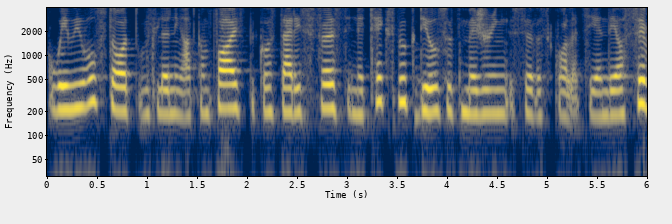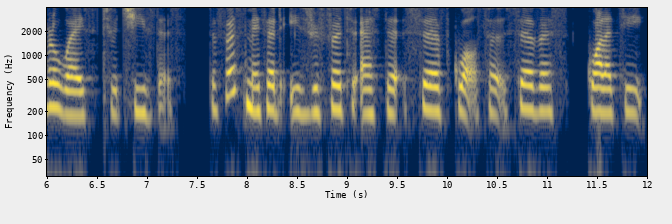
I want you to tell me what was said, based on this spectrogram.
where we will start with Learning Outcome 5 because that is first in the textbook, deals with measuring service quality. And there are several ways to achieve this. The first method is referred to as the SERVQUAL, so service quality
